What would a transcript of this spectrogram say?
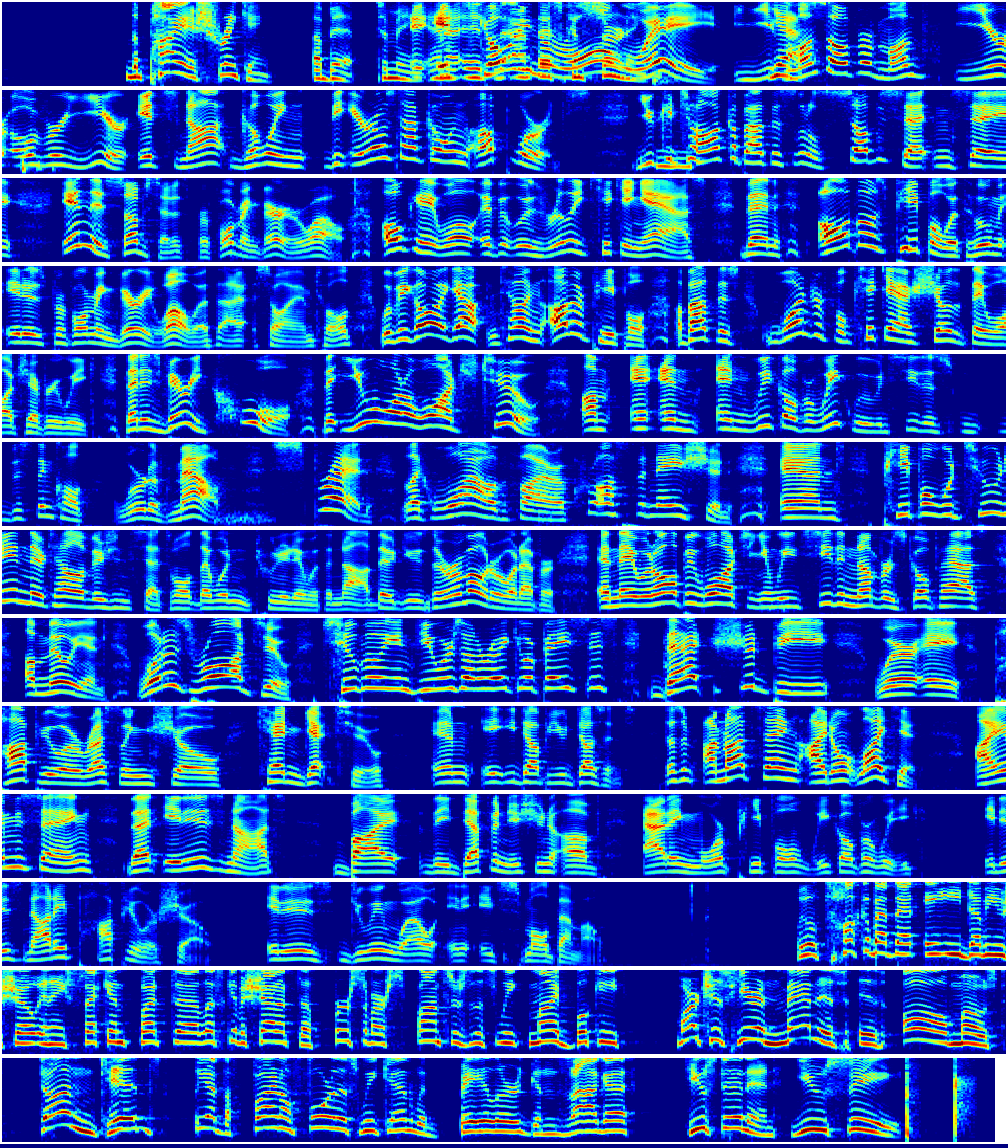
the pie is shrinking a bit to me. It- it's it- going the wrong concerning. way. Ye- Yes. Month over month, year over year. It's not going, the arrow's not going upwards. You could Mm-hmm. talk about this little subset and say, in this subset, it's performing very well. Okay, well, if it was really kicking ass, then all those people with whom it is performing very well with, I- so I am told, would be going out and telling other people about this wonderful kick ass show that they watch every week that is very cool that you want to watch too. Um, and, and and week over week we would see this this thing called word of mouth spread like wildfire across the nation, and people would tune in their television sets. Well, they wouldn't tune it in with a knob. They would use their remote or whatever. And they would all be watching, and we'd see the numbers go past a million. What does Raw do? Two million viewers on a regular basis? That should be where a popular wrestling show can get to, and AEW doesn't. Doesn't I'm not saying I don't like it. I am saying that it is not by the definition of adding more people week over week, it is not a popular show. It is doing well in a small demo. We will talk about that AEW show in a second, but uh, let's give a shout out to the first of our sponsors this week, MyBookie. March is here and madness is almost done, kids. We had the final four this weekend with Baylor, Gonzaga, Houston, and UC.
